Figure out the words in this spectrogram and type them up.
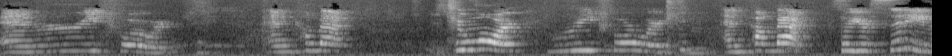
And reach forward. And come back. Two more. Reach forward and come back. So you're sitting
